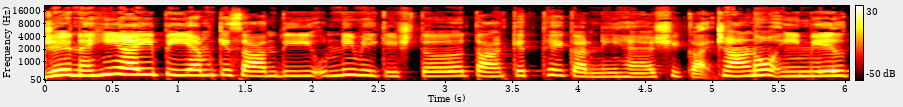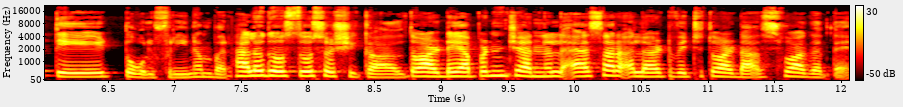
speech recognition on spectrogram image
ਜੇ ਨਹੀਂ ਆਈ ਪੀਐਮ ਕਿਸਾਨ ਦੀ 19ਵੀਂ ਕਿਸ਼ਤ, ਤਾਂ ਕਿੱਥੇ ਕਰਨੀ ਹੈ ਸ਼ਿਕਾਇਤ? ਜਾਣੋ ਈਮੇਲ ਤੇ ਟੋਲ ਫ੍ਰੀ ਨੰਬਰ। ਹੈਲੋ ਦੋਸਤੋ, ਸਤਿ ਸ਼੍ਰੀ ਅਕਾਲ। ਤੁਹਾਡੇ ਆਪਣੇ ਚੈਨਲ ਐਸਆਰ ਅਲਰਟ ਵਿੱਚ ਤੁਹਾਡਾ ਸਵਾਗਤ ਹੈ।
